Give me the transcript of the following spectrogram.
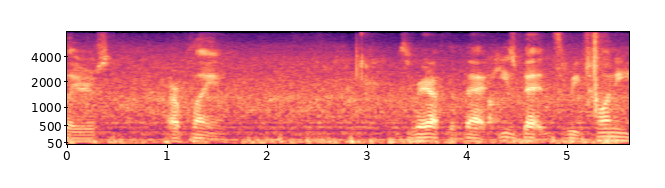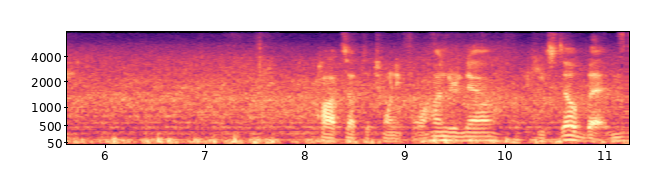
players are playing. So right off the bat, he's betting 320. Pot's up to 2400 now. He's still betting.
